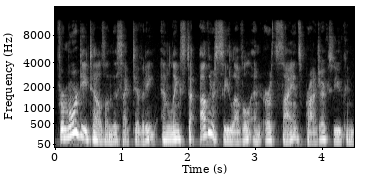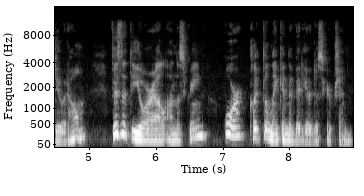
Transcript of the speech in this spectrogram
For more details on this activity and links to other sea level and Earth science projects you can do at home, visit the URL on the screen or click the link in the video description.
